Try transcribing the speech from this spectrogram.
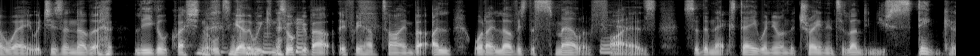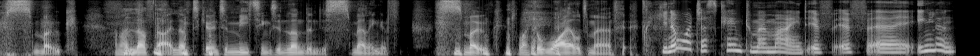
away, which is another legal question altogether. we can talk about if we have time. But I, what I love is the smell of fires. So the next day when you're on the train into London, you stink of smoke, and I love that. I love to go into meetings in London just smelling of smoke like a wild man. You know what just came to my mind? If if uh, England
